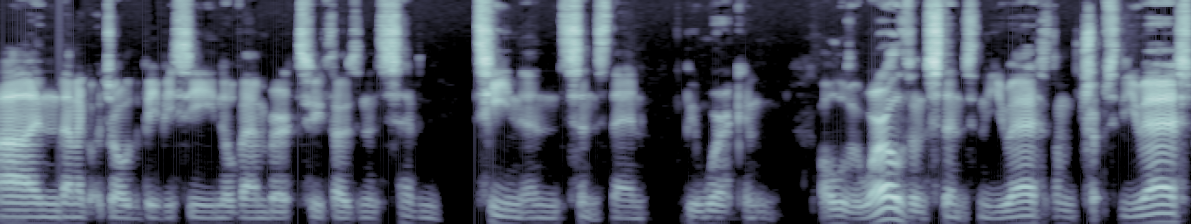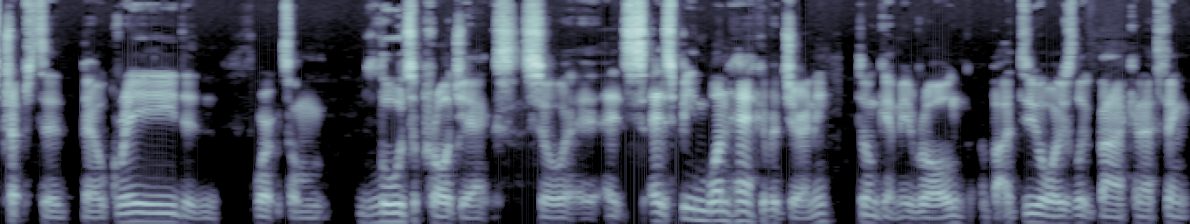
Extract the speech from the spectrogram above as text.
And then I got a job at the BBC November 2017, and since then, been working all over the world on stints in the US, on trips to the US, trips to Belgrade, and worked on loads of projects. So it's it's been one heck of a journey. Don't get me wrong, but I do always look back and I think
